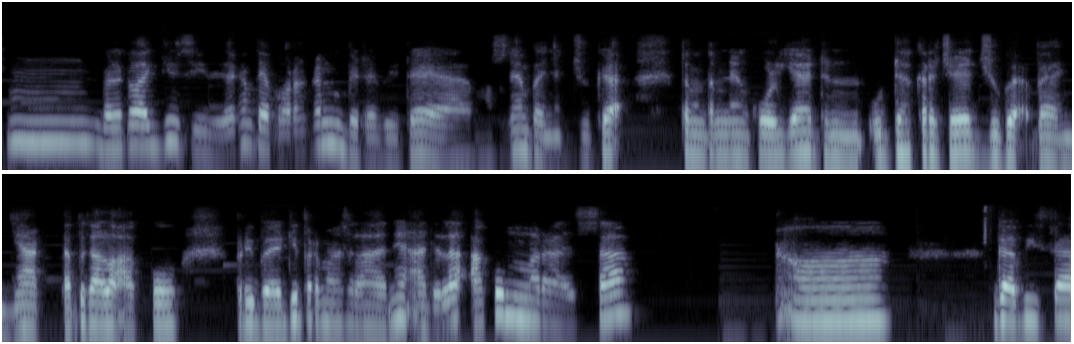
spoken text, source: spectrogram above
Hmm, balik lagi sih, kan tiap orang kan beda-beda ya. Maksudnya banyak juga teman-teman yang kuliah dan udah kerja juga banyak. Tapi kalau aku pribadi permasalahannya adalah aku merasa uh, nggak bisa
